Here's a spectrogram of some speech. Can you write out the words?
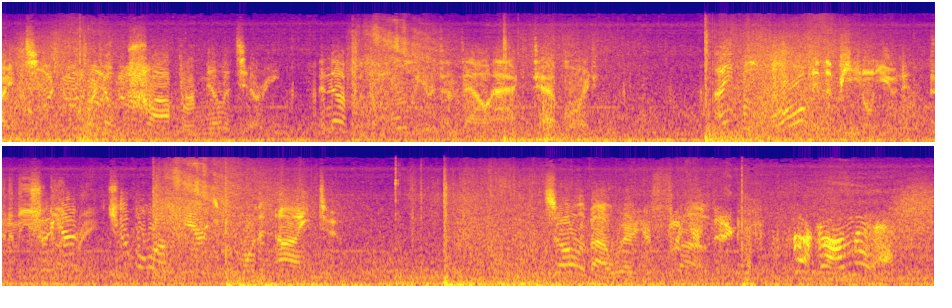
right. We're no proper military. Enough with the holier-than-thou act, tabloid. I belong in the penal unit. Trigger, you belong here more than I do. It's all about where you're from. Suck on that!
